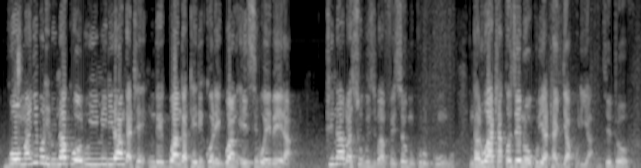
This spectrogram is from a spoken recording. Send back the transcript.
gwomanyi buli lunaku oluyimirira nga eggwanga terikola ensi bwebeera. Tulina abasuubuzi baffe se omukulu kungu nga lwatakoze n'okulya tajja kulya.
